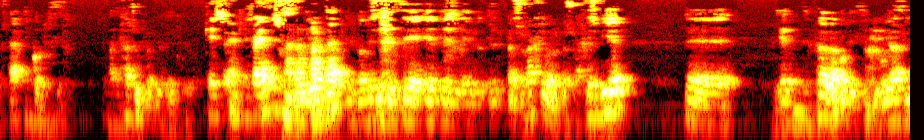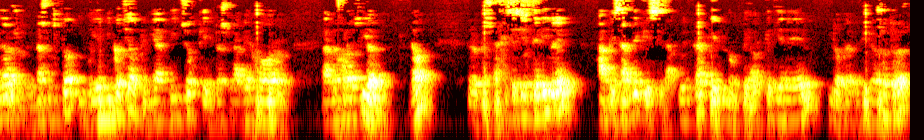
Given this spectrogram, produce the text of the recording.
está en conducir, manejar su propio vehículo. Que es, en realidad es una trampa. Entonces, el, el, el, el, personaje o los personajes bien, eh, de entrada, porque voy a la ciudad, un asunto, y voy en mi coche, aunque me han dicho que no es la mejor, la mejor opción, ¿no? Pero el personaje se siente libre a pesar de que se da cuenta que lo peor que tiene él y lo peor que tiene nosotros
